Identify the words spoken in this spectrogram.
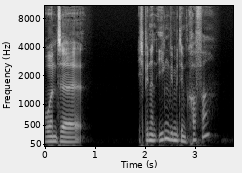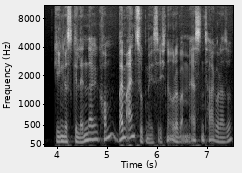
Und äh, ich bin dann irgendwie mit dem Koffer gegen das Geländer gekommen, beim Einzug mäßig, ne? oder beim ersten Tag oder so.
